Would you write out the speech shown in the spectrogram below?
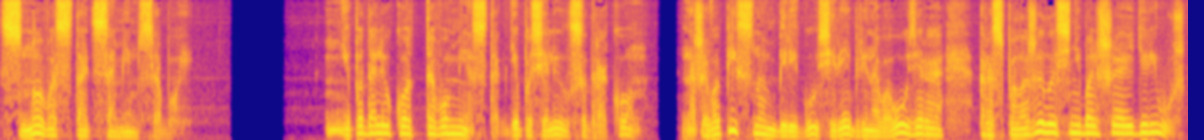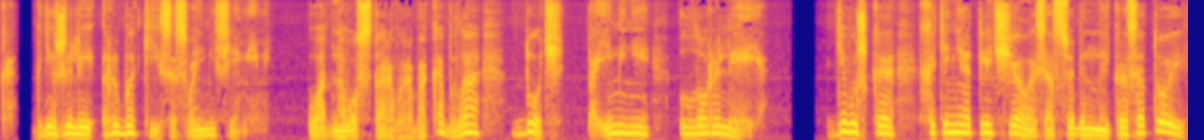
снова стать самим собой. Неподалеку от того места, где поселился дракон, на живописном берегу Серебряного озера расположилась небольшая деревушка, где жили рыбаки со своими семьями. У одного старого рыбака была дочь по имени Лорелея. Девушка хоть и не отличалась особенной красотой,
